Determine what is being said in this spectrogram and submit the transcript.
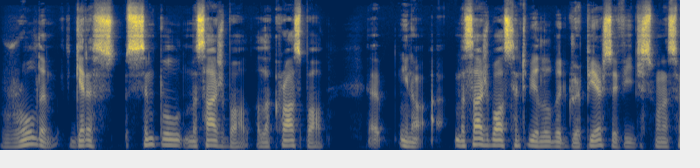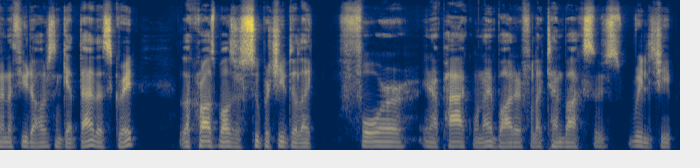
roll them. Get a s- simple massage ball, a lacrosse ball. Uh, you know, massage balls tend to be a little bit grippier. So if you just want to spend a few dollars and get that, that's great. Lacrosse balls are super cheap. They're like four in a pack. When I bought it for like 10 bucks, it was really cheap.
